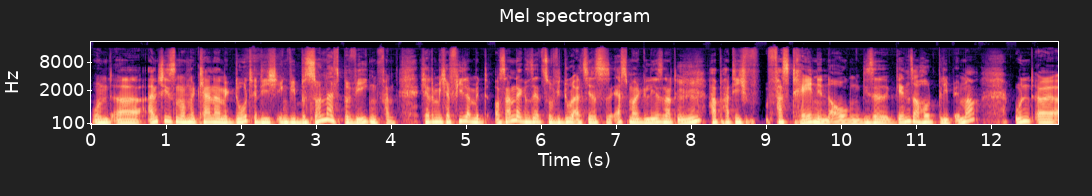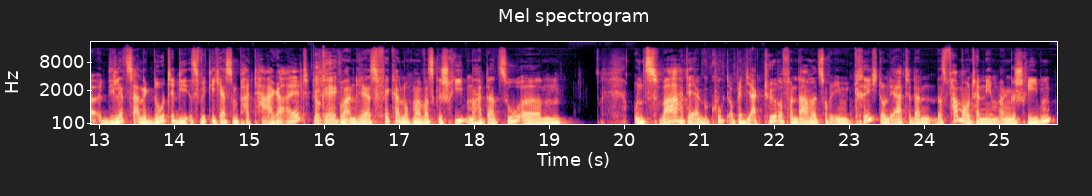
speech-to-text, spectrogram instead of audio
Und äh, anschließend noch eine kleine Anekdote, die ich irgendwie besonders bewegend fand. Ich hatte mich ja viel damit auseinandergesetzt, so wie du, als ich das das erste Mal gelesen hat, mhm. hab, hatte ich fast Tränen in den Augen. Diese Gänsehaut blieb immer. Und äh, die letzte Anekdote, die ist wirklich erst ein paar Tage alt, okay. wo Andreas Fecker noch mal was geschrieben hat dazu. Ähm, und zwar hatte er geguckt, ob er die Akteure von damals noch irgendwie kriegt und er hatte dann das Pharmaunternehmen angeschrieben,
